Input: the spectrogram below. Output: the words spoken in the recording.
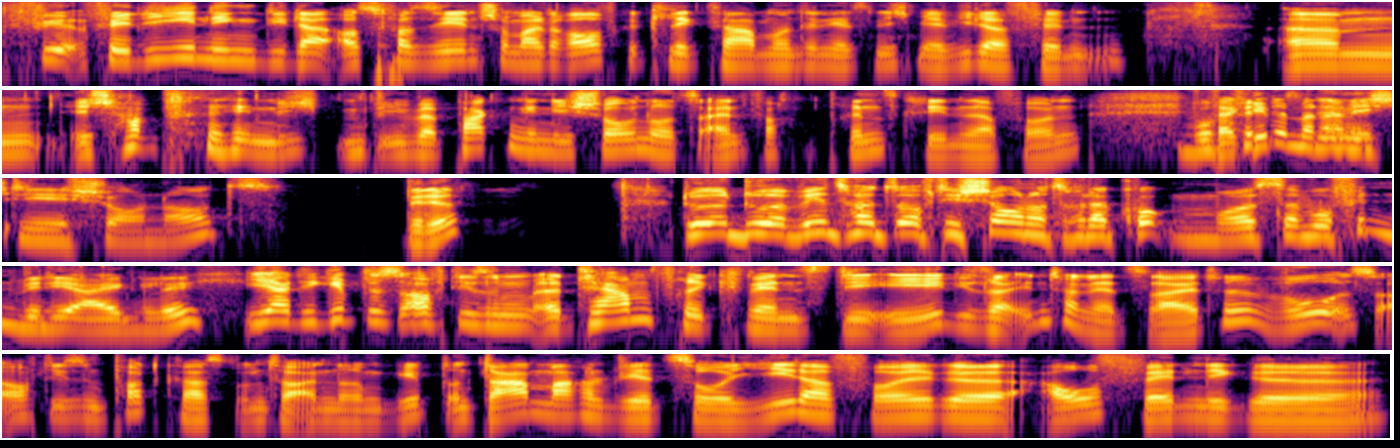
für, für diejenigen, die da aus Versehen schon mal draufgeklickt haben und den jetzt nicht mehr wiederfinden. Ähm, ich habe, wir packen in die Shownotes einfach einen Printscreen davon. wo Da findet man eigentlich nämlich- die Shownotes? Bitte? Du, du erwähnst heute so auf die Shownotes, wo man da gucken muss. Wo finden wir die eigentlich? Ja, die gibt es auf diesem äh, termfrequenz.de, dieser Internetseite, wo es auch diesen Podcast unter anderem gibt. Und da machen wir zu jeder Folge aufwendige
